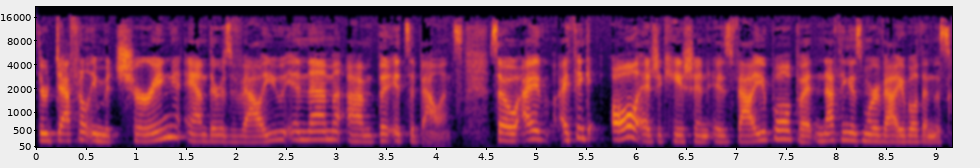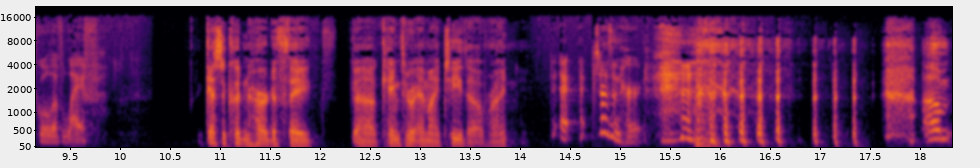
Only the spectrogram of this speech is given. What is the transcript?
They're definitely maturing and there's value in them, um, but it's a balance. So I I, think all education is valuable, but nothing is more valuable than the school of life. I Guess it couldn't hurt if they uh, came through MIT, though, right? It doesn't hurt. um,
